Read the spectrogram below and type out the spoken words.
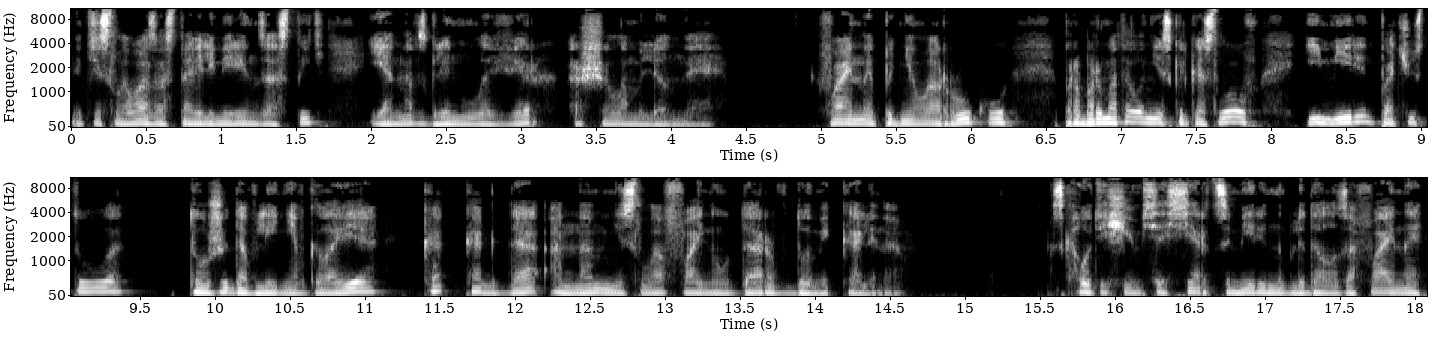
Эти слова заставили Мирин застыть, и она взглянула вверх, ошеломленная. Файна подняла руку, пробормотала несколько слов, и Мирин почувствовала то же давление в голове, как когда она нанесла Файну удар в доме Калина. С колотящимся сердцем Мирин наблюдала за Файной,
